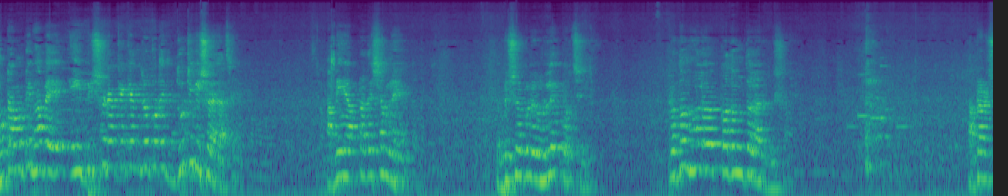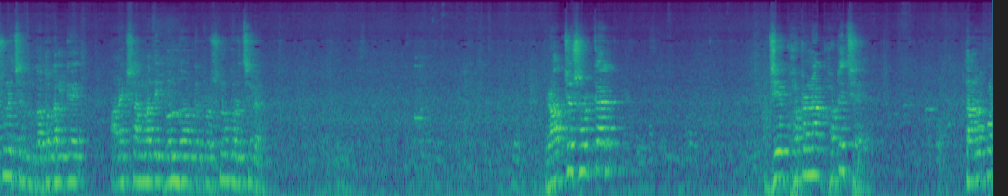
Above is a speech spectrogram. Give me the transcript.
মোটামুটি ভাবে এই বিষয়টাকে কেন্দ্র করে দুটি বিষয় আছে। আমি আপনাদের সামনে বিষয়গুলি উল্লেখ করছি। প্রথম হলো কদম তোলার বিষয়। আপনারা শুনেছেন, গতকালকে অনেক সাংবাদিক বন্ধু আমাকে প্রশ্ন করেছিলেন, রাজ্য সরকার যে ঘটনা ঘটেছে তার উপর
